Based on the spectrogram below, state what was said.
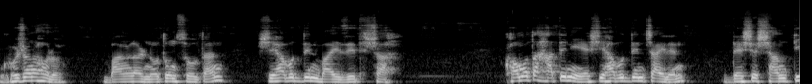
ঘোষণা হলো, বাংলার নতুন সুলতান শিহাবুদ্দিন বাইজিদ শাহ। ক্ষমতা হাতে নিয়ে শিহাবুদ্দিন চাইলেন দেশের শান্তি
